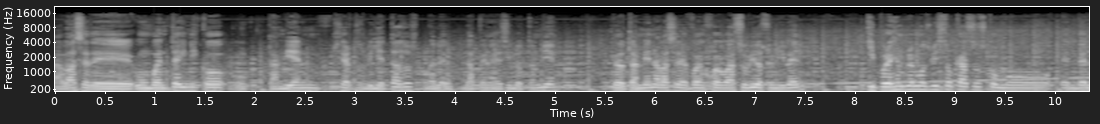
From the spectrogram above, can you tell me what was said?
a base de un buen técnico, también ciertos billetazos, vale la pena decirlo también, pero también a base de buen juego ha subido su nivel. Y por ejemplo hemos visto casos como el del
